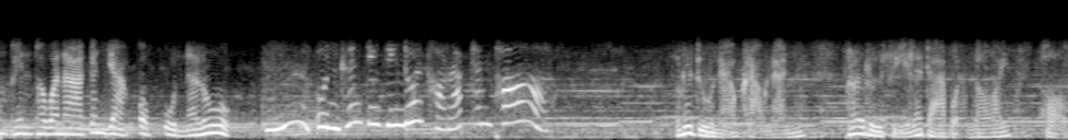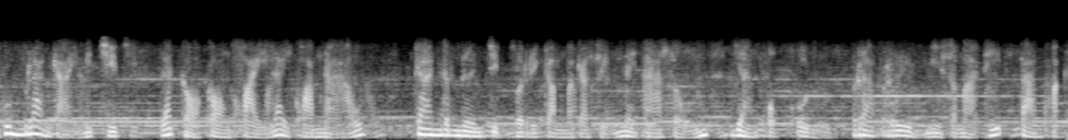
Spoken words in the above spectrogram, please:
ำเพ็ญภาวนากันอย่างอบอุ่นนะลูก อืม อุ่นขึ้นจริง ๆ ด้วยขอรับท่านพ่อ ฤดูหนาวคราวนั้น พระฤาษีและดาบทน้อยห่อหุ้มร่างกายมิดชิด และก่อกองไฟไล่ความหนาว การดำเนินจิตบริกรรมมกสินในอาสมอย่างอบอุ่น ราบรื่นมีสมาธิตามปก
